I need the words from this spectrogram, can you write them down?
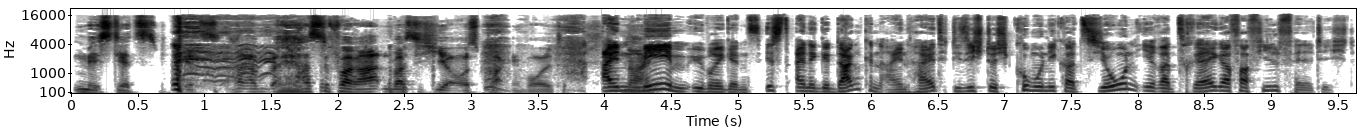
Mist, jetzt, jetzt hast du verraten, was ich hier auspacken wollte. Ein Nein. Meme übrigens ist eine Gedankeneinheit, die sich durch Kommunikation ihrer Träger vervielfältigt.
